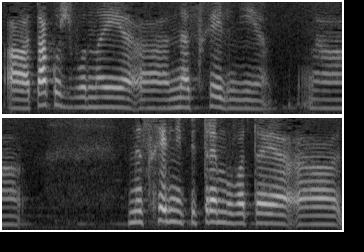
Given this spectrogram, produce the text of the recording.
А також вони е, не схильні. Не схильні підтримувати е,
